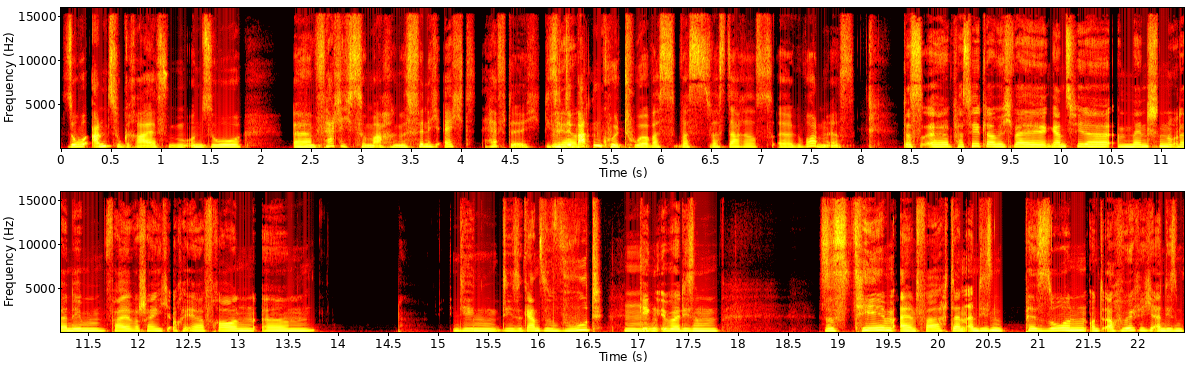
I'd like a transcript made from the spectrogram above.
so anzugreifen und so ähm, fertig zu machen. Das finde ich echt heftig. Diese Ja. Debattenkultur, was, was, was daraus äh, geworden ist. Das äh, passiert, glaube ich, weil ganz viele Menschen oder in dem Fall wahrscheinlich auch eher Frauen ähm, die, diese ganze Wut Hm. gegenüber diesem System einfach dann an diesen Personen und auch wirklich an diesen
